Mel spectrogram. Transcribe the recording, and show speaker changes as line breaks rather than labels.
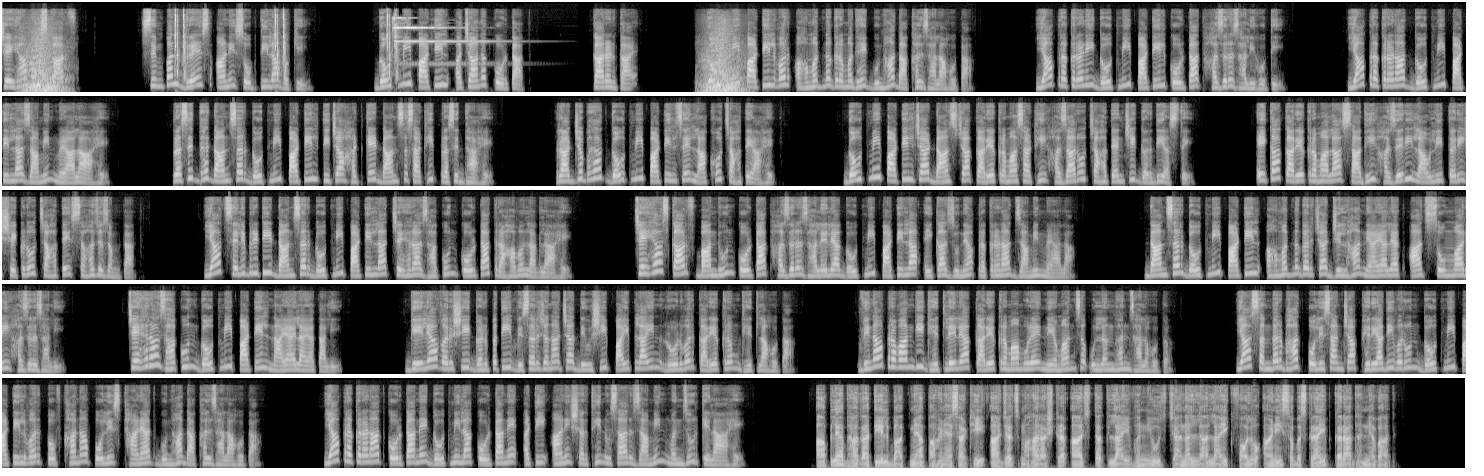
चेहऱ्यावर scarf simple dress आणि सोबतीला वकील. गौतमी पाटील अचानक कोर्टात. कारण काय? गौतमी पाटीलवर अहमदनगरमध्ये गुन्हा दाखल झाला होता. या प्रकरणी गौतमी पाटील कोर्टात हजर झाली होती. या प्रकरणात गौतमी पाटीलला जामीन मिळाला आहे. प्रसिद्ध डान्सर गौतमी पाटील तिच्या हटके डान्ससाठी प्रसिद्ध आहे. राज्यभरात गौतमी पाटीलचे लाखो चाहते आहेत. गौतमी पाटीलच्या डान्सच्या कार्यक्रमासाठी हजारो चाहत्यांची गर्दी असते. एका कार्यक्रमाला साधी हजेरी लावली तरी शेकडो चाहते सहज जमतात. यात सेलिब्रिटी डान्सर गौतमी पाटीलला चेहरा झाकून कोर्टात राहावं लागलं आहे. चेहरा स्कार्फ बांधून कोर्टात हजर झालेल्या गौतमी पाटीलला एका जुन्या प्रकरणात जामीन मिळाला. डान्सर गौतमी पाटील अहमदनगरच्या जिल्हा न्यायालयात आज सोमवारी हजर झाली. चेहरा झाकून गौतमी पाटील न्यायालयात आली. गेल्या वर्षी गणपती विसर्जनाच्या दिवशी पाईपलाईन रोडवर कार्यक्रम घेतला होता. विनाप्रवानगी घेतलेल्या कार्यक्रमामुळे नियमांचं उल्लंघन झालं होतं. या संदर्भात पोलिसांच्या फिर्यादीवरून गौतमी पाटीलवर तोफखाना पोलीस ठाण्यात गुन्हा दाखल झाला होता. या प्रकरणात कोर्टाने गौतमीला कोर्टाने अटी आणि शर्थीनुसार जामीन मंजूर केला आहे.
आपल्या भागातील बातम्या पाहण्यासाठी आजच महाराष्ट्र आज तक लाईव्ह न्यूज चॅनलला लाईक फॉलो आणि सबस्क्राईब करा. धन्यवाद.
